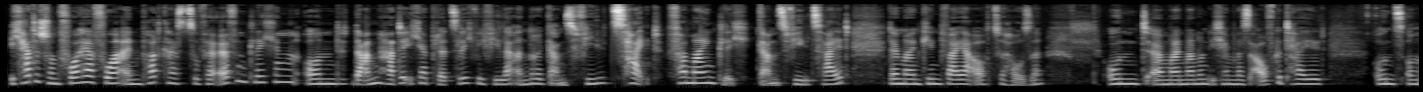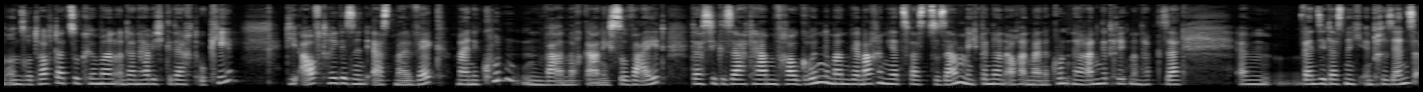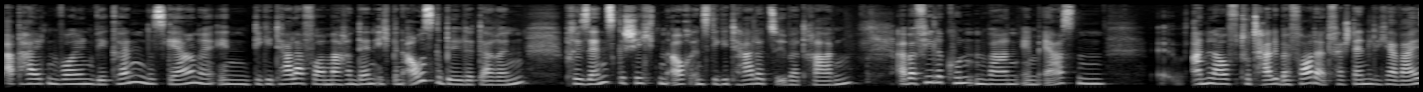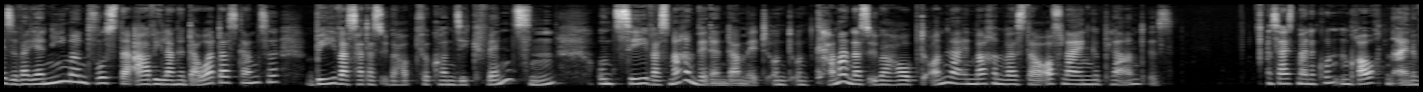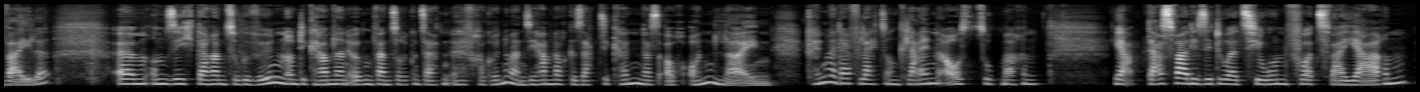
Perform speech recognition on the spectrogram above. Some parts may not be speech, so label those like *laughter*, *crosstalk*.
ich hatte schon vorher vor, einen Podcast zu veröffentlichen und dann hatte ich ja plötzlich, wie viele andere, ganz viel Zeit. Vermeintlich ganz viel Zeit, denn mein Kind war ja auch zu Hause. Und äh, mein Mann und ich haben das aufgeteilt, uns um unsere Tochter zu kümmern. Und dann habe ich gedacht, okay, die Aufträge sind erstmal weg. Meine Kunden waren noch gar nicht so weit, dass sie gesagt haben, Frau Gründemann, wir machen jetzt was zusammen. Ich bin dann auch an meine Kunden herangetreten und habe gesagt, ähm, wenn Sie das nicht in Präsenz abhalten wollen, wir können das gerne in digitaler Form machen, denn ich bin ausgebildet darin, Präsenzgeschichten auch ins Digitale zu übertragen. Aber viele Kunden waren im ersten Anlauf total überfordert, verständlicherweise, weil ja niemand wusste, a, wie lange dauert das Ganze, b, was hat das überhaupt für Konsequenzen und c, was machen wir denn damit und, und kann man das überhaupt online machen, was da offline geplant ist. Das heißt, meine Kunden brauchten eine Weile, ähm, um sich daran zu gewöhnen. Und die kamen dann irgendwann zurück und sagten, äh, Frau Gründemann, Sie haben doch gesagt, Sie können das auch online. Können wir da vielleicht so einen kleinen Auszug machen? Ja, das war die Situation vor zwei Jahren.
